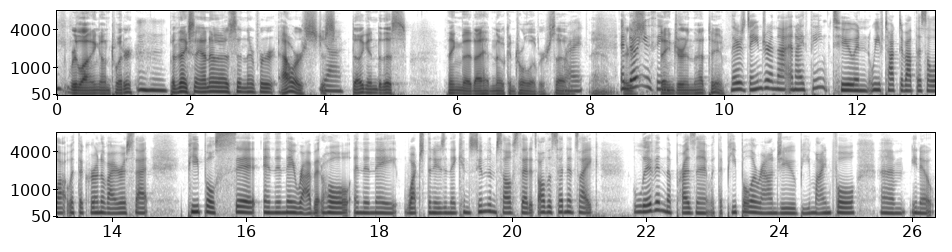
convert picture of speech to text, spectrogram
relying on Twitter. Mm-hmm. But the next thing I know, I was sitting there for hours, just Yeah. dug into this thing that I had no control over. So, Right. um, And don't you think- danger in that too? there's danger in that and i think too and we've talked about this a lot with the coronavirus that people sit and then they rabbit hole and then they watch the news and they consume themselves that it's all of a sudden it's like live in the present with the people around you be mindful um you know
